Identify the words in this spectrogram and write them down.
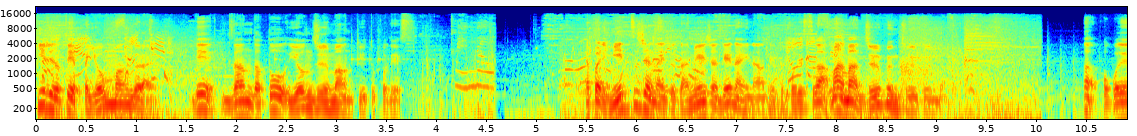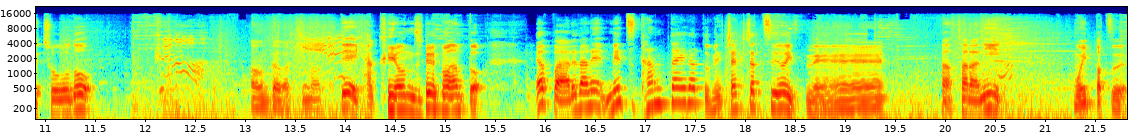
スキルだとやっぱ4万ぐらいで残だと40万というとこですやっぱり3つじゃないとダメージは出ないなというとこですがまあまあ十分十分だあここでちょうどカウンターが決まって140万と。やっぱあれだね、滅単体だとめちゃくちゃ強いですね。さあ、さらに、もう一発、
